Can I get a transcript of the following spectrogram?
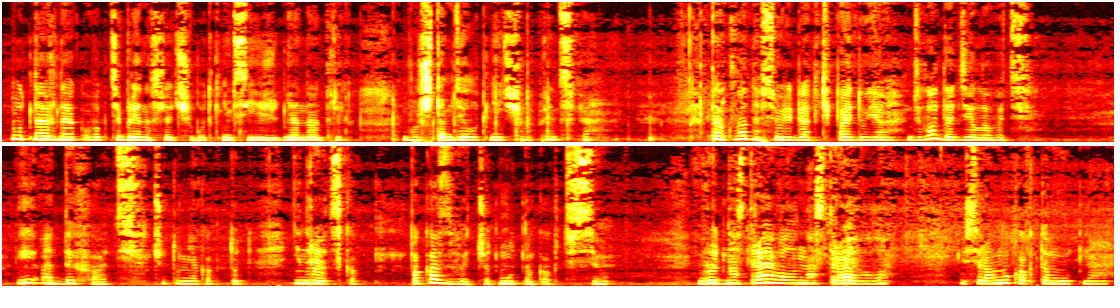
Ну вот, наверное, в октябре на следующий год к ним съезжу дня на три. Больше там делать нечего, в принципе. Так, ладно, все, ребятки, пойду я дела доделывать и отдыхать. Что-то у меня как-то тут не нравится, как показывает, что-то мутно как-то все. Вроде настраивала, настраивала. И все равно как-то мутно.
